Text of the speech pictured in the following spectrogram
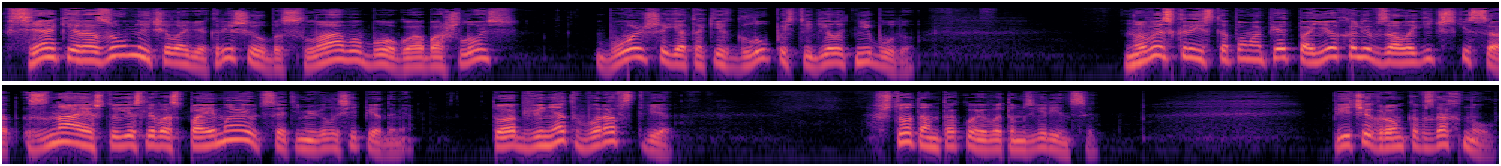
Всякий разумный человек решил бы, слава богу, обошлось, больше я таких глупостей делать не буду. Но вы с Кристопом опять поехали в зоологический сад, зная, что если вас поймают с этими велосипедами, то обвинят в воровстве. Что там такое в этом зверинце? Пича громко вздохнул.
